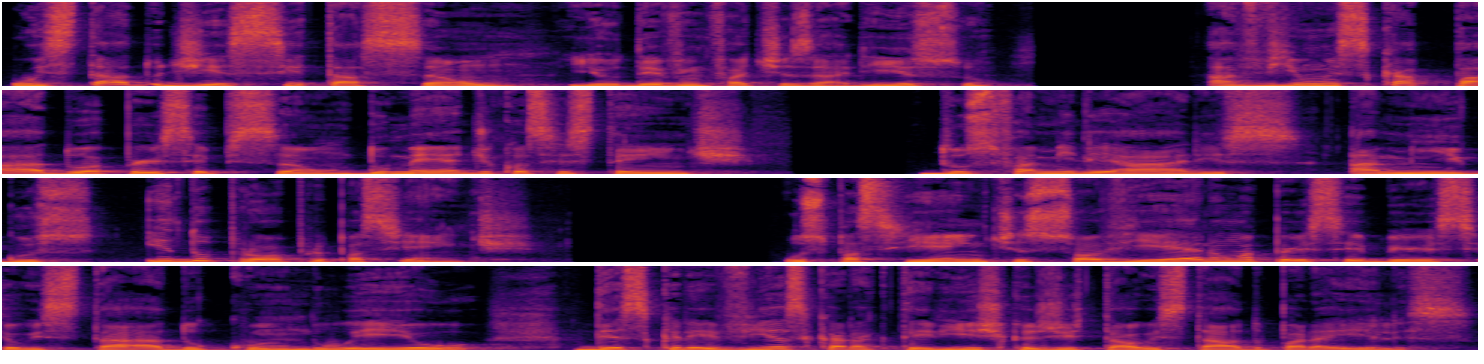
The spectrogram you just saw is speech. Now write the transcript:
O estado de excitação, e eu devo enfatizar isso, haviam escapado à percepção do médico assistente, dos familiares, amigos e do próprio paciente. Os pacientes só vieram a perceber seu estado quando eu descrevi as características de tal estado para eles.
